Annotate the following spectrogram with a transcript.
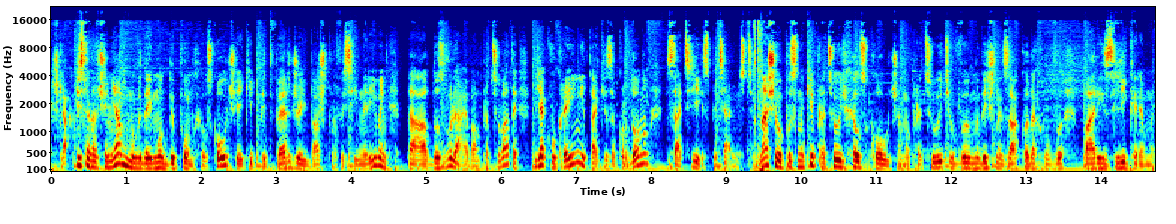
шлях. Після навчання ми видаємо диплом хелскоуча, який підтверджує ваш професійний рівень та дозволяє вам працювати як в Україні, так і за кордоном за цією спеціальністю. Наші випускники працюють хелскоучами, працюють в медичних закладах в парі з лікарями,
